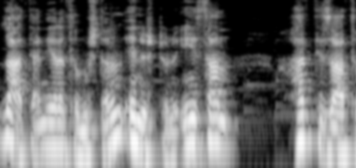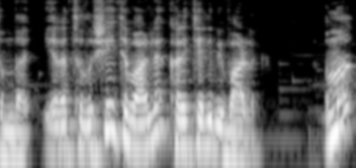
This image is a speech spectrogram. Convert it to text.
zaten yaratılmışların en üstünü. İnsan haddi zatında yaratılışı itibariyle kaliteli bir varlık. Ama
